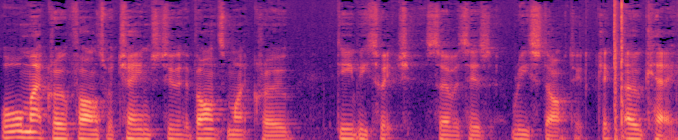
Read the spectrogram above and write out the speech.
All macro files were changed to advanced macro DV switch services restarted. Click OK.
